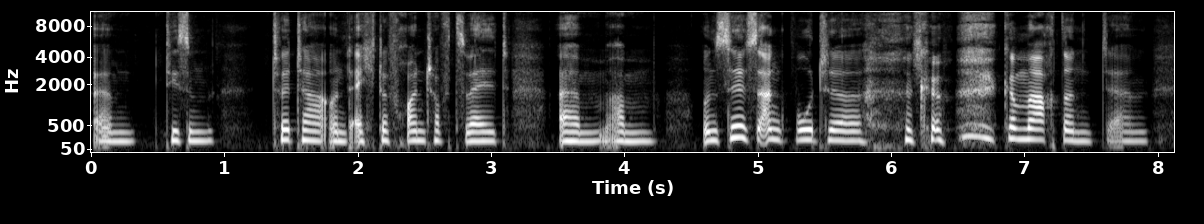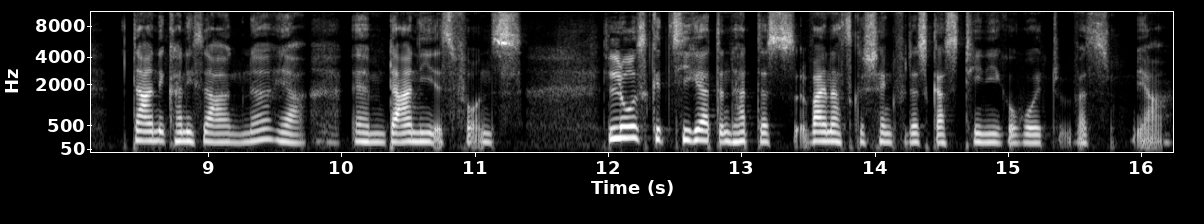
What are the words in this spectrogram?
ähm, diesem Twitter- und echte Freundschaftswelt ähm, haben uns Hilfsangebote ge gemacht. Und ähm, Dani kann ich sagen, ne? Ja, ähm, Dani ist für uns losgetigert und hat das Weihnachtsgeschenk für das Gastini geholt, was ja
